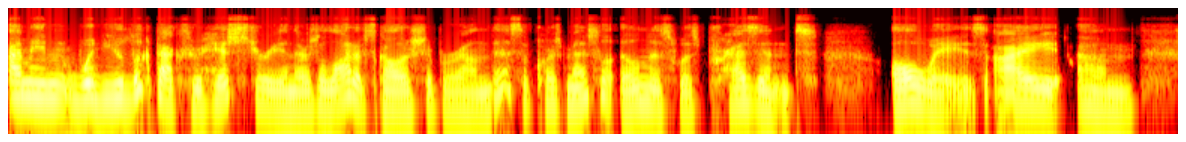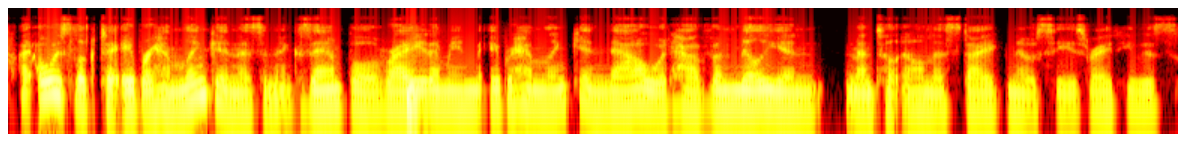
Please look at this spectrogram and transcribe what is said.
I mean, when you look back through history, and there's a lot of scholarship around this, of course, mental illness was present always. I um I always look to Abraham Lincoln as an example, right? Mm, I mean, Abraham Lincoln now would have a million mental illness diagnoses, right? He was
